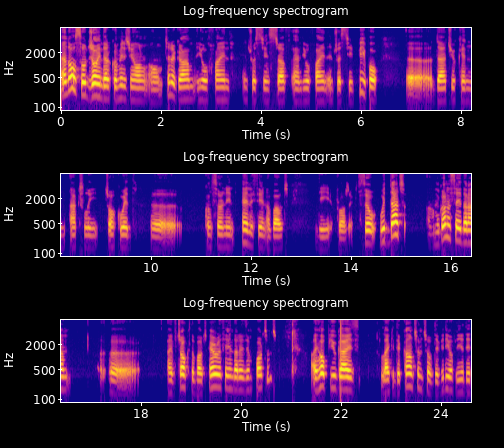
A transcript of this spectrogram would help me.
And also join their community on, on telegram. You'll find interesting stuff and you'll find interesting people uh, that you can actually talk with concerning anything about the project so with that i'm gonna say that i'm uh, I've talked about everything that is important. I hope you guys like the content of the video. If you did,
